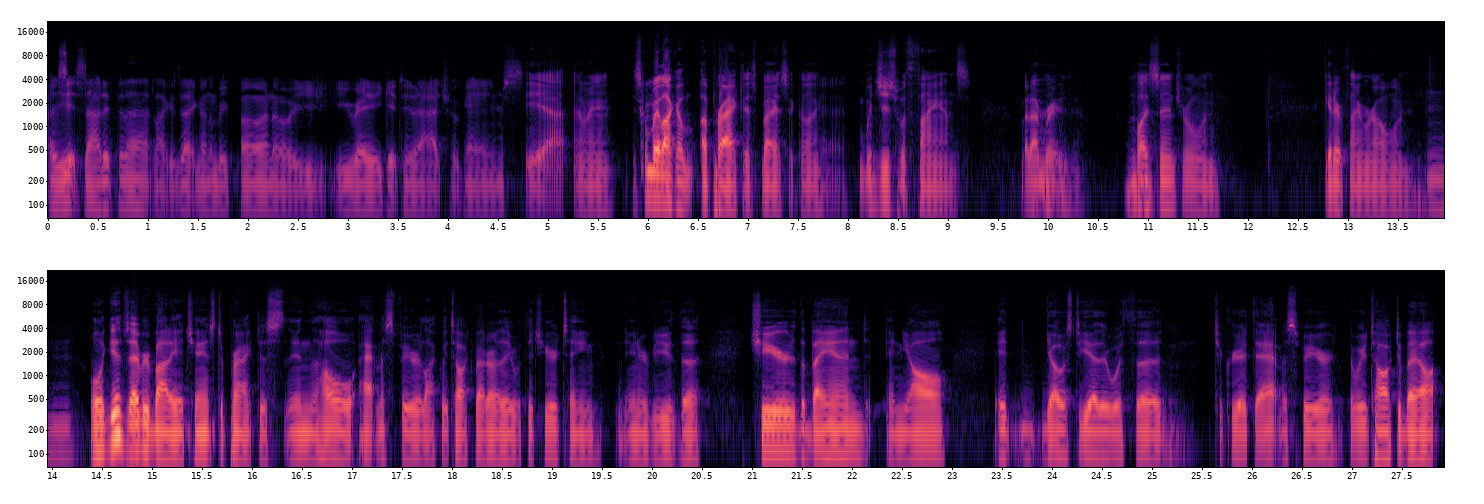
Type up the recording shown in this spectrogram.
Are you excited for that? Like, is that gonna be fun, or are you you ready to get to the actual games? Yeah, I mean, it's gonna be like a, a practice basically, Yeah. with just with fans. But I'm ready to play Mhm. Central and get everything rolling. Mm-hmm. Well, it gives everybody a chance to practice in the whole atmosphere, like we talked about earlier with the cheer team interview. The cheer, the band, and y'all, it goes together with the to create the atmosphere that we talked about,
